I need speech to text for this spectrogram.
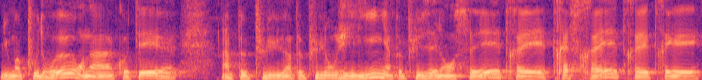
du moins poudreux, on a un côté euh, un peu plus, un peu plus longiligne, un peu plus élancé, très, très frais, très, très,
